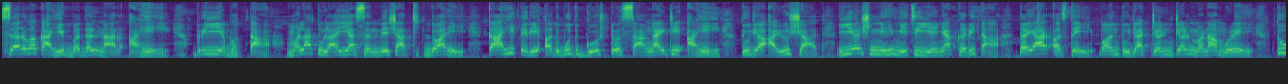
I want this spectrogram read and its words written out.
सर्व काही बदलणार आहे. प्रिय भक्ता मला तुला या संदेशाद्वारे काहीतरी अद्भुत गोष्ट सांगायची आहे. तुझ्या आयुष्यात यश नेहमीच येण्याकरिता तयार असते. पण तुझ्या चंचल मनामुळे तू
